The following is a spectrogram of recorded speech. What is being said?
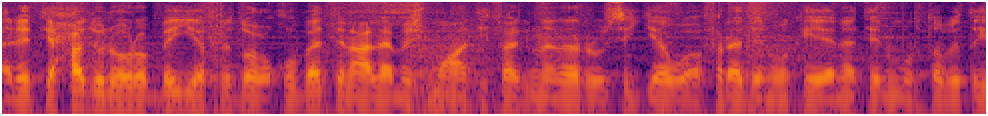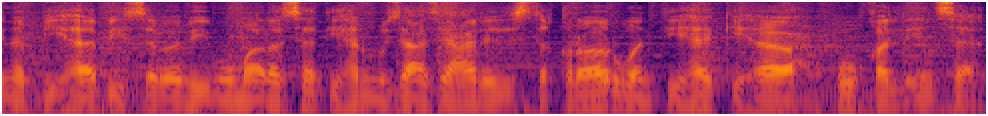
الاتحاد الأوروبي يفرض عقوبات على مجموعة فاغنر الروسية وأفراد وكيانات مرتبطين بها بسبب ممارساتها المزعزعة للاستقرار وانتهاكها حقوق الإنسان.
